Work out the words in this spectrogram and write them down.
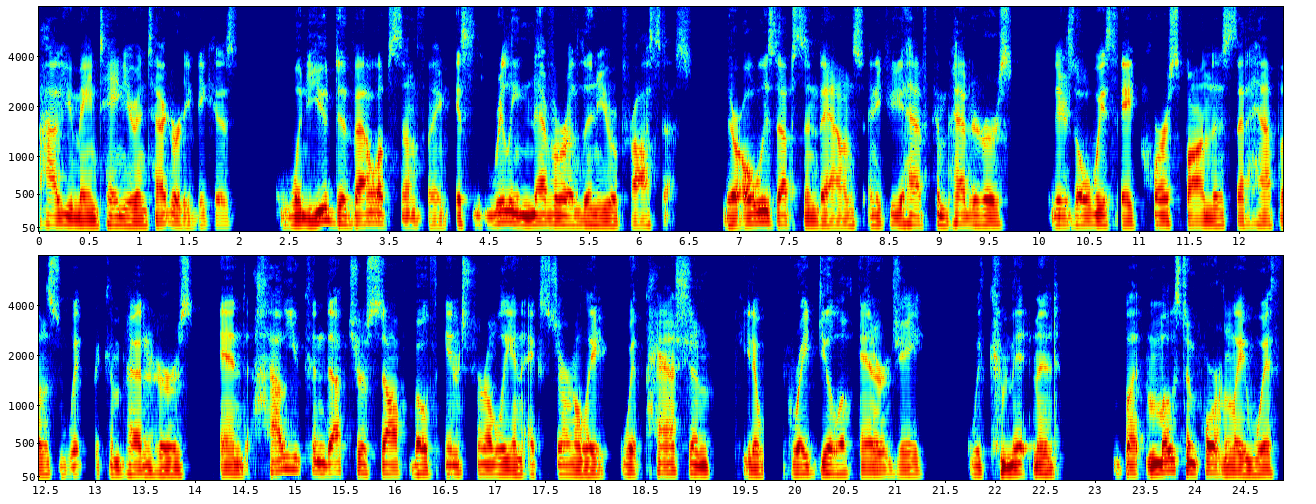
how you maintain your integrity. Because when you develop something, it's really never a linear process. There are always ups and downs. And if you have competitors, there's always a correspondence that happens with the competitors and how you conduct yourself both internally and externally with passion, you know, a great deal of energy, with commitment, but most importantly, with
